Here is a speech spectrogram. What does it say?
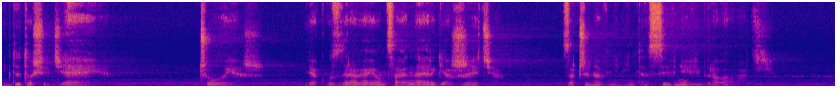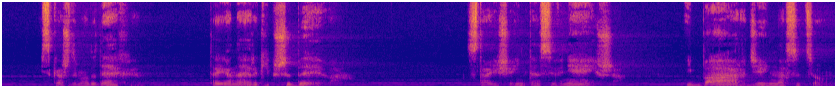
I gdy to się dzieje, czujesz, jak uzdrawiająca energia życia zaczyna w nim intensywnie wibrować. I z każdym oddechem tej energii przybywa. Staje się intensywniejsza i bardziej nasycona.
